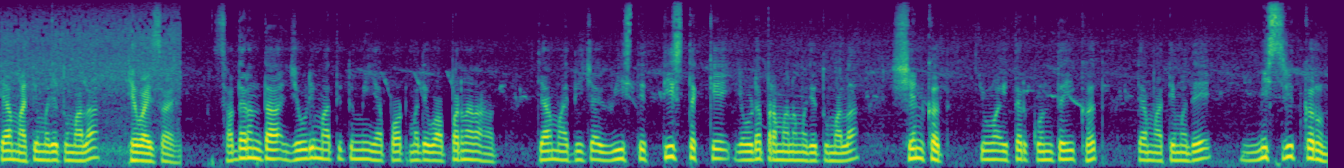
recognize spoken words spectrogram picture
त्या मातीमध्ये तुम्हाला ठेवायचं आहे. साधारणतः जेवढी माती तुम्ही या पॉटमध्ये वापरणार आहात त्या मातीच्या वीस ते तीस टक्के एवढ्या प्रमाणामध्ये तुम्हाला शेणखत किंवा इतर कोणतंही खत त्या मातीमध्ये मिश्रित करून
